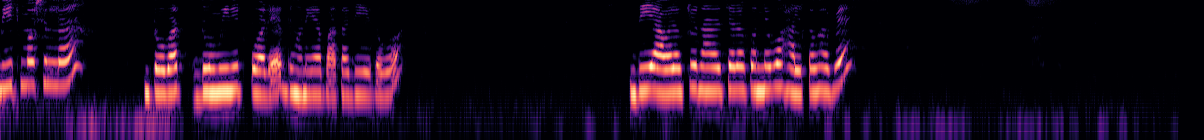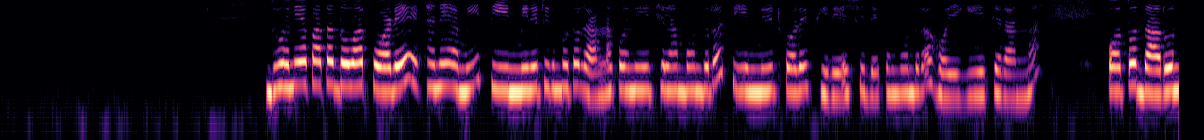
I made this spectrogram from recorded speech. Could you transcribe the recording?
মিট মশলা দুবার দু মিনিট পরে ধনিয়া পাতা দিয়ে দেবো। দিয়ে আবার একটু নাড়াচাড়া করে নেব হালকাভাবে। ধনিয়া পাতা দেওয়ার পরে এখানে আমি তিন মিনিটের মতো রান্না করে নিয়েছিলাম বন্ধুরা। তিন মিনিট পরে ফিরে এসে দেখুন বন্ধুরা, হয়ে গিয়েছে রান্না। কত দারুণ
